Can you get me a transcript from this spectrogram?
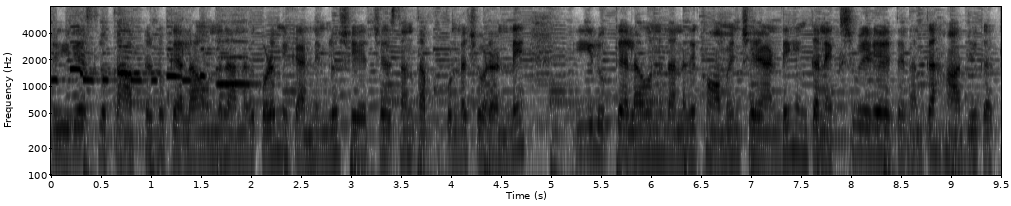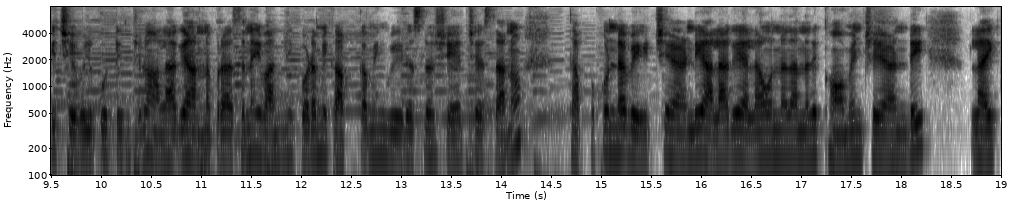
previous look after look ఎలా ఉన్నది అన్నది కూడా మీకు ఎండింగ్లో షేర్ చేస్తాను. తప్పకుండా చూడండి. ఈ లుక్ ఎలా ఉన్నది అన్నది కామెంట్ చేయండి. ఇంకా నెక్స్ట్ వీడియో అయితే కనుక హాద్వికకి చెవులు కుట్టించడం అలాగే అన్నప్రాసన ఇవన్నీ కూడా మీకు అప్కమింగ్ వీడియోస్లో షేర్ చేస్తాను. తప్పకుండా వెయిట్ చేయండి. అలాగే ఎలా ఉన్నది అన్నది కామెంట్ చేయండి. లైక్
